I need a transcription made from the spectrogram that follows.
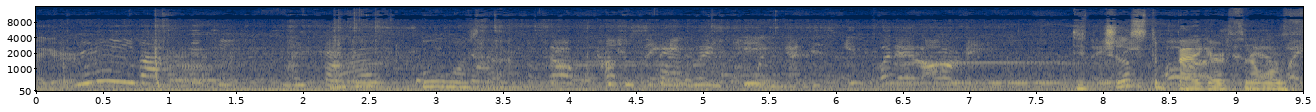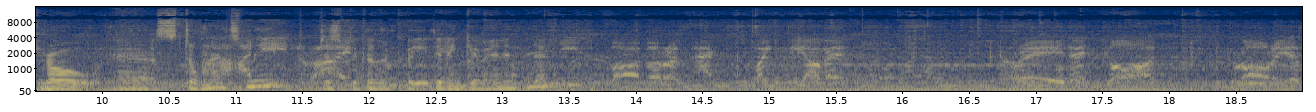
Leave our city. My family. Who was that? Now comes the English king and his infidel army. Did just the beggar throw throw a stone at me just because I could, didn't give anything? these barbarous acts might be avenged. Pray that God, glorious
